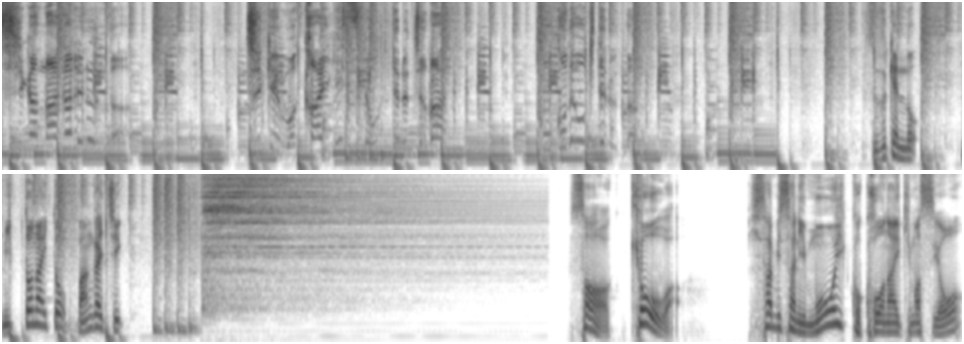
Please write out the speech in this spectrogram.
血が流れるんだ。事件は会議室で起きてるんじゃない。ここで起きてるんだ。鈴研のミッドナイト番外地。さあ今日は久々にもう一個コーナーいきますよ。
